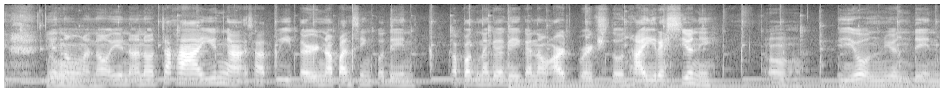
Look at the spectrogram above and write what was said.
yun ang Oo. ano, yun ano. Tsaka yun nga, sa Twitter, napansin ko din, kapag naglagay ka ng artworks doon, high res yun eh. Oo. Yun, yun din.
